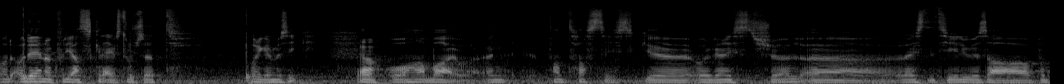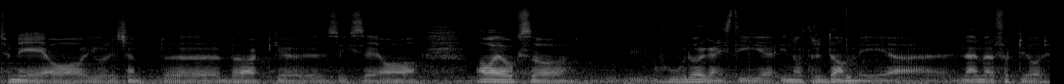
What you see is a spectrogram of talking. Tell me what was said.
og det er nok fordi han skrev stort sett orgelmusikk. Ja. Og han var jo en fantastisk eh, organist sjøl. reiste til USA på turné og gjorde kjempebrak uh, suksess. Og han var jo også hovedorganist i, i Notre-Dame i eh, nærmere 40 år.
